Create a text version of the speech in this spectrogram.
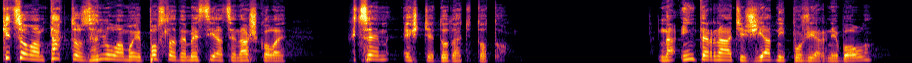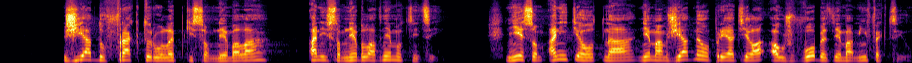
Keď som vám takto zhrnula moje posledné mesiace na škole, chcem ešte dodať toto. Na internáte žiadny požiar nebol, žiadnu fraktúru lepky som nemala, ani som nebola v nemocnici. Nie som ani tehotná, nemám žiadneho priateľa a už vôbec nemám infekciu.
